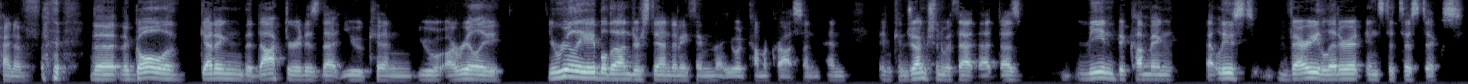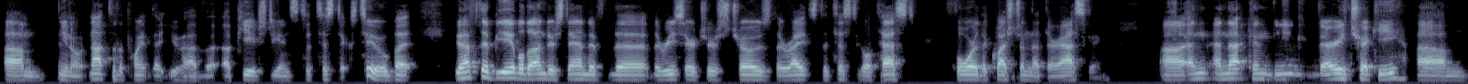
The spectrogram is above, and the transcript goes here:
kind of the the goal of getting the doctorate is that you can you are really you're really able to understand anything that you would come across. And and in conjunction with that that does mean becoming at least very literate in statistics. Um, you know not to the point that you have a, a phd in statistics too but you have to be able to understand if the the researchers chose the right statistical test for the question that they're asking. Uh, and and that can be very tricky um,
